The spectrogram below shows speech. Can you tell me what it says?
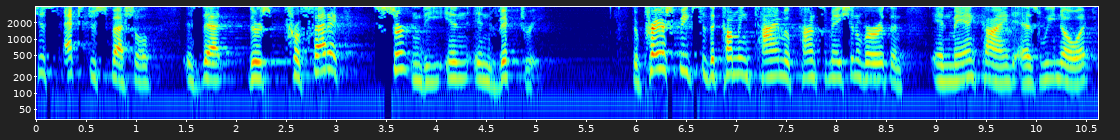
just extra special is that there's prophetic certainty in, in victory. The prayer speaks to the coming time of consummation of earth and in mankind as we know it.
